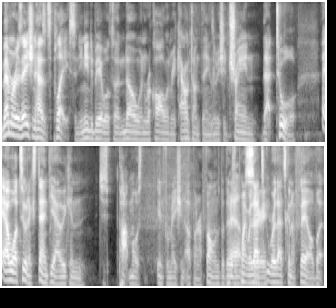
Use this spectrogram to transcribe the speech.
memorization has its place, and you need to be able to know and recall and recount on things, and we should train that tool. Yeah, well, to an extent, yeah, we can pop most information up on our phones, but there's Yeah, a point where that's where that's gonna fail. But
